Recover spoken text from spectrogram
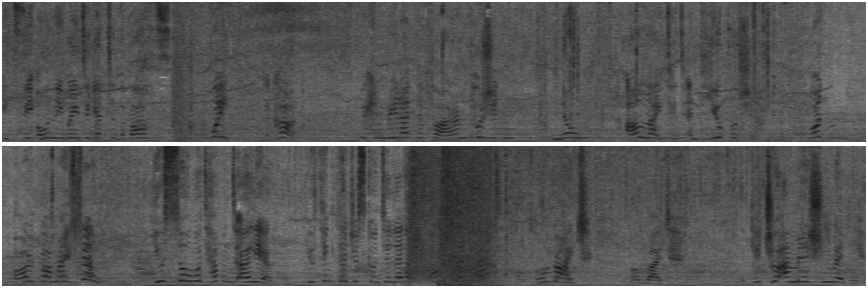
It's the only way to get to the baths. Wait, the cart. We can relight the fire and push it. No, I'll light it and you push it. What? All by myself? You saw what happened earlier. You think they're just going to let us pass like that? All right, all right. Get your ammunition ready,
